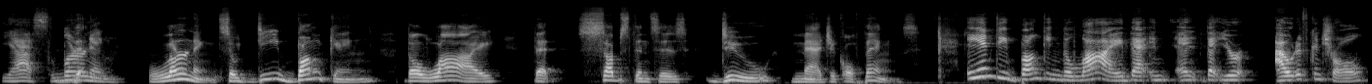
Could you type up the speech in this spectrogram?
Yes, learning. The, learning. So debunking the lie that substances do magical things. And debunking the lie that in, that you're out of control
